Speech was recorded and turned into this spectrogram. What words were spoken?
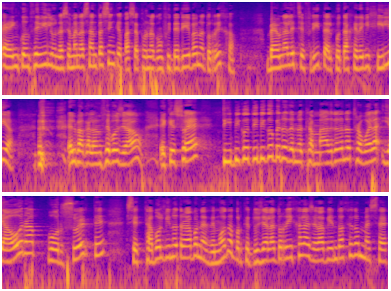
es inconcebible una Semana Santa sin que pases por una confitería y veas una torrija. Veas una leche frita, el potaje de vigilia, el bacalao encebollado. Es que eso es típico, típico, pero de nuestras madres, de nuestra abuela. Y ahora, por suerte, se está volviendo otra vez a poner de moda, porque tú ya la torrija la llevas viendo hace dos meses.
